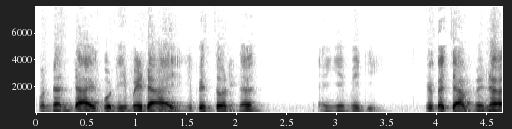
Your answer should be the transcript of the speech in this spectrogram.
คนนั้นได้คนนี้ไม่ได้อย่างนี้เป็นต้นนะอย่างนี้ไม่ดีเดี๋ยวก็จำไว้นะ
